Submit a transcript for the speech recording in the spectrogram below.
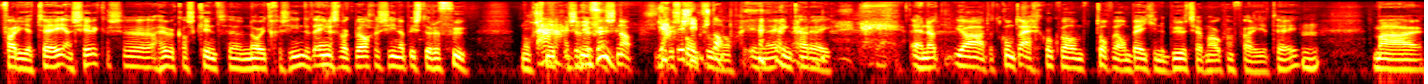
variété en circus uh, heb ik als kind uh, nooit gezien. Het enige wat ik wel gezien heb is de revue. Nog snip, ah, snip en snap. Ja, bestond toen nog in, in Carré. ja, ja, ja. En dat, ja, dat komt eigenlijk ook wel, toch wel een beetje in de buurt zeg maar, ook van variété. Mm. Maar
